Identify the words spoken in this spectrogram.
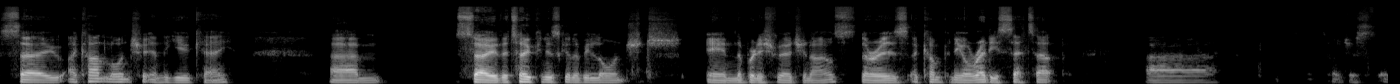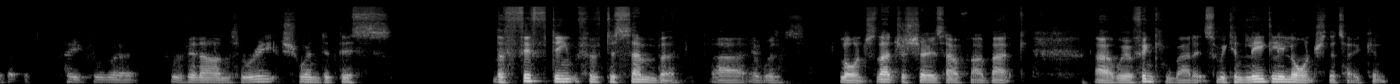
So I can't launch it in the UK. Um, so the token is going to be launched in the British Virgin Isles. There is a company already set up. Uh, I just I got the paperwork within arm's reach. When did this? The fifteenth of December. Uh, it was launched. So that just shows how far back uh, we were thinking about it. So we can legally launch the token.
